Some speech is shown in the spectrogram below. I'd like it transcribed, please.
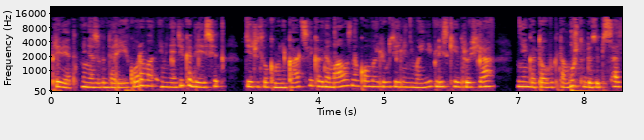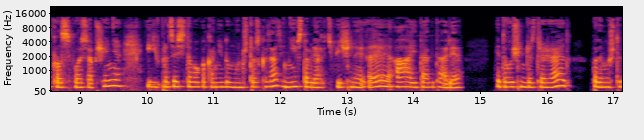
Привет, меня зовут Дарья Егорова, и меня дико бесит, диджитал-коммуникации, когда мало знакомые люди или не мои близкие друзья не готовы к тому, чтобы записать голосовое сообщение, и в процессе того, как они думают, что сказать, они вставляют типичные «э», «а» и так далее. Это очень раздражает, потому что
